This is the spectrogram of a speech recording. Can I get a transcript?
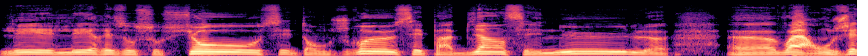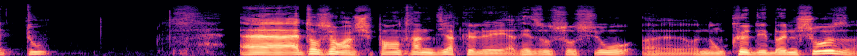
les les réseaux sociaux, c'est dangereux, c'est pas bien, c'est nul. Euh, voilà, on jette tout. Attention, hein, je suis pas en train de dire que les réseaux sociaux n'ont que des bonnes choses,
